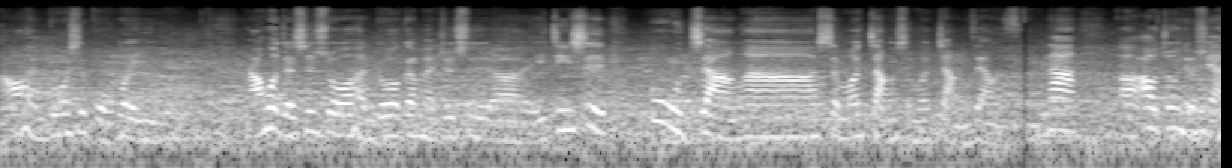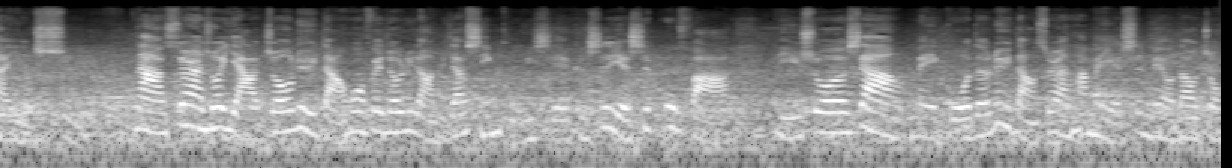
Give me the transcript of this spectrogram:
然后很多是国会议员，然后或者是说很多根本就是呃，已经是部长啊，什么长什么长这样子。那呃，澳洲、纽西兰也是。那虽然说亚洲绿党或非洲绿党比较辛苦一些，可是也是不乏，比如说像美国的绿党，虽然他们也是没有到中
